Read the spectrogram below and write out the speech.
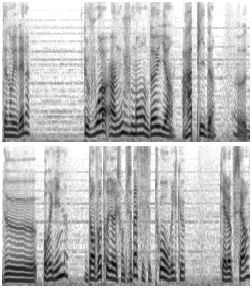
Tanorivel, tu vois un mouvement d'œil rapide euh, de Auréline dans votre direction. Tu sais pas si c'est toi ou Rilke qu'elle observe.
